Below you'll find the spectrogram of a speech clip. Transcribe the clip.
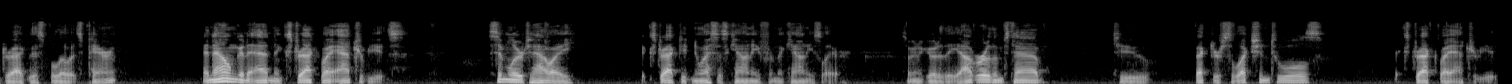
Drag this below its parent. And now I'm going to add an extract by attributes, similar to how I extracted Nueces County from the counties layer. So I'm going to go to the Algorithms tab, to Vector Selection Tools, Extract by Attribute.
